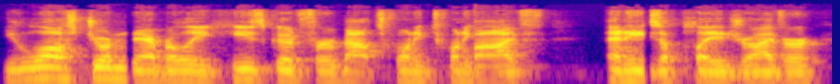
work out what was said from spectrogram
You lost Jordan Eberle. He's good for about 20, 25, and he's a play driver.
